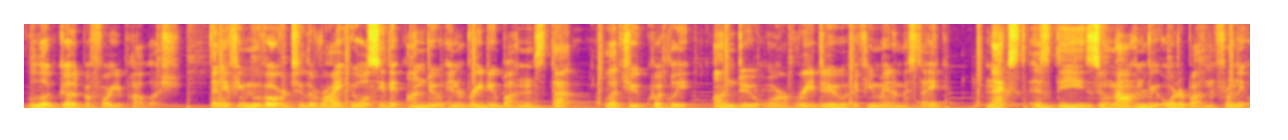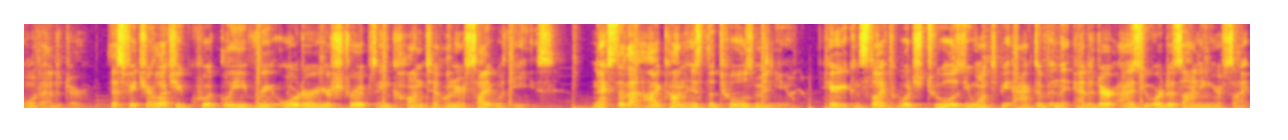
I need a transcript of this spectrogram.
look good before you publish. Then if you move over to the right, you will see the undo and redo buttons that let you quickly undo or redo if you made a mistake. Next is the zoom out and reorder button from the old editor. This feature lets you quickly reorder your strips and content on your site with ease. Next to that icon is the tools menu. Here you can select which tools you want to be active in the editor as you are designing your site.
